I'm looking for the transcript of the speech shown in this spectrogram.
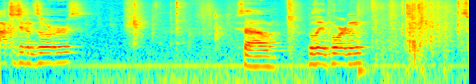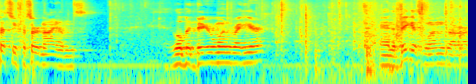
oxygen absorbers. So really important, especially for certain items. A little bit bigger ones right here. And the biggest ones are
